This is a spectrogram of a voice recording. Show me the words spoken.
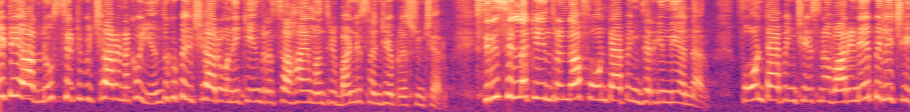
కేటీఆర్ను సిట్ విచారణకు ఎందుకు పిలిచారు అని కేంద్ర సహాయ మంత్రి బండి సంజయ్ ప్రశ్నించారు. సిరిసిల్ల కేంద్రంగా ఫోన్ ట్యాపింగ్ జరిగింది అన్నారు. ఫోన్ ట్యాపింగ్ చేసిన వారినే పిలిచి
